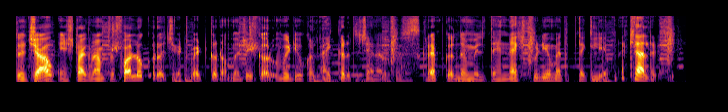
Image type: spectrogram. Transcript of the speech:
तो जाओ इंस्टाग्राम पर फॉलो करो चैट वेट करो, मुझे करो। वीडियो को लाइक करो तो चैनल को सब्सक्राइब कर दो। मिलते हैं नेक्स्ट वीडियो में, तब तक के लिए अपना ख्याल रखिए।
